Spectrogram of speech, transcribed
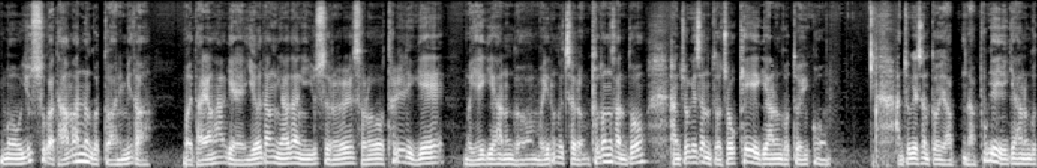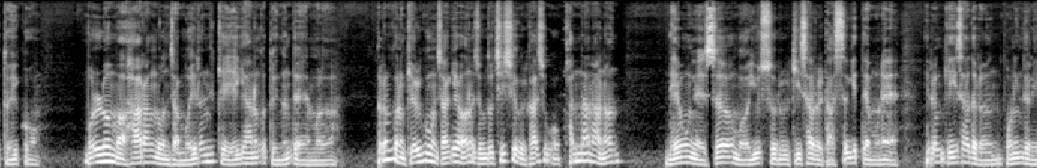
뭐 뉴스가 다 맞는 것도 아닙니다. 뭐 다양하게 여당 야당이 뉴스를 서로 틀리게 뭐 얘기하는 거 뭐 이런 것처럼 부동산도 한쪽에서는 또 좋게 얘기하는 것도 있고 한쪽에서는 또 야- 나쁘게 얘기하는 것도 있고 물론 뭐 하락론자 뭐 이런 이렇게 얘기하는 것도 있는데 뭐 그런 거는 결국은 자기가 어느 정도 지식을 가지고 판단하는 내용에서 뭐 뉴스를 기사를 다 쓰기 때문에 이런 기사들은 본인들이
